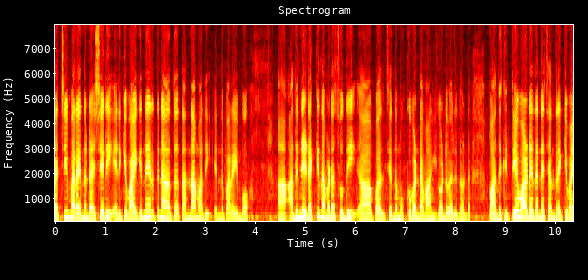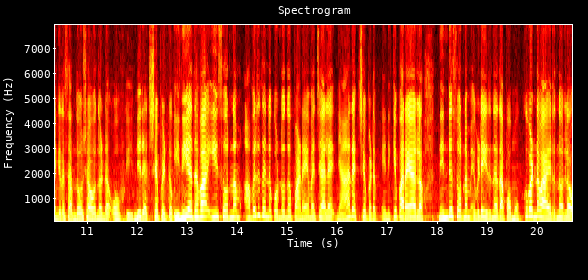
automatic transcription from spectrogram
സച്ചിൻ പറയുന്നുണ്ട് ശരി എനിക്ക് വൈകുന്നേരത്തിനകത്ത് തന്നാൽ മതി എന്ന് പറയുമ്പോൾ അതിനിടയ്ക്ക് നമ്മുടെ സുതി ചെന്ന് മുക്കുപണ്ടം വാങ്ങിക്കൊണ്ട് വരുന്നുണ്ട്. അപ്പോൾ അത് കിട്ടിയ പാടെ തന്നെ ചന്ദ്രയ്ക്ക് ഭയങ്കര സന്തോഷമാവുന്നുണ്ട് ഓ ഇനി രക്ഷപ്പെട്ടു. ഇനി അഥവാ ഈ സ്വർണം അവർ തന്നെ കൊണ്ടുവന്ന് പണയം വെച്ചാൽ ഞാൻ രക്ഷപ്പെടും. എനിക്ക് പറയാമല്ലോ നിന്റെ സ്വർണം ഇവിടെ ഇരുന്നത് അപ്പോൾ മുക്കുപണ്ടമായിരുന്നല്ലോ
